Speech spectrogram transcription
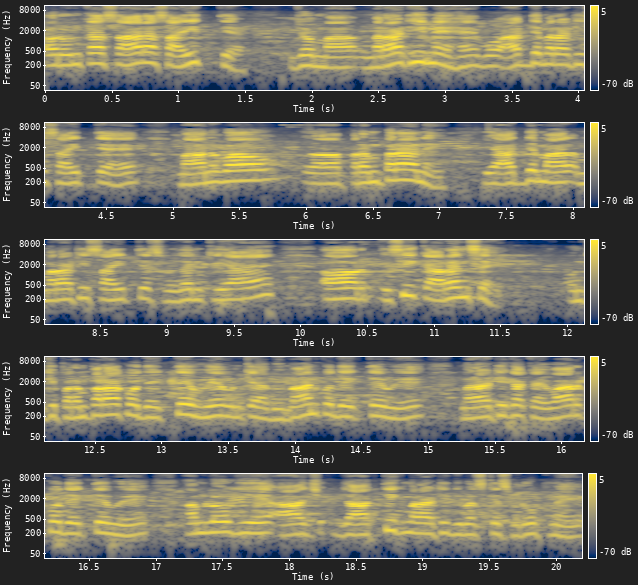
और उनका सारा साहित्य जो मराठी में है वो आद्य मराठी साहित्य है महानुभाव परंपरा ने ये आद्य मराठी साहित्य सृजन किया है और इसी कारण से उनकी परंपरा को देखते हुए उनके अभिमान को देखते हुए मराठी का त्यौहार को देखते हुए हम लोग ये आज जागतिक मराठी दिवस के स्वरूप में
